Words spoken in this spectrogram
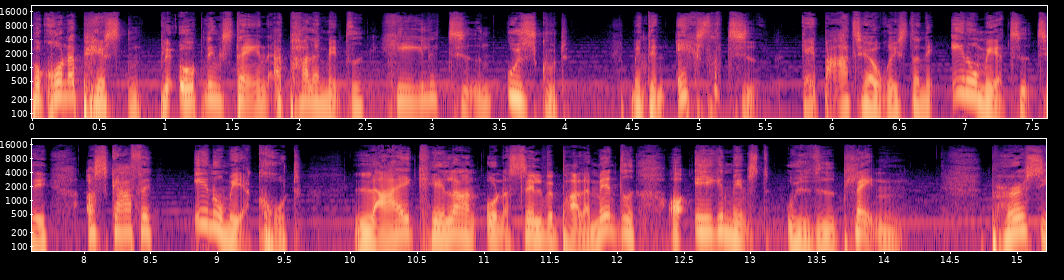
På grund af pesten blev åbningsdagen af parlamentet hele tiden udskudt. Men den ekstra tid gav bare terroristerne endnu mere tid til at skaffe endnu mere krudt, lege kælderen under selve parlamentet og ikke mindst udvide planen. Percy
